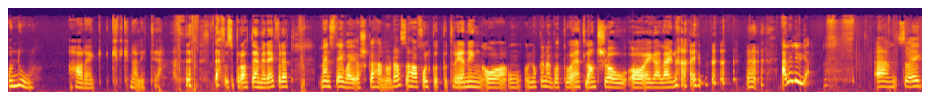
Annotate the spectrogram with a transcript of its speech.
Og nå har jeg kvikna litt til. Derfor så prater jeg med deg. for at mens jeg var i Ørska her nå, da, så har folk gått på trening, og, og noen har gått på et eller annet show, og jeg er aleine hjemme. Halleluja! Um, så jeg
